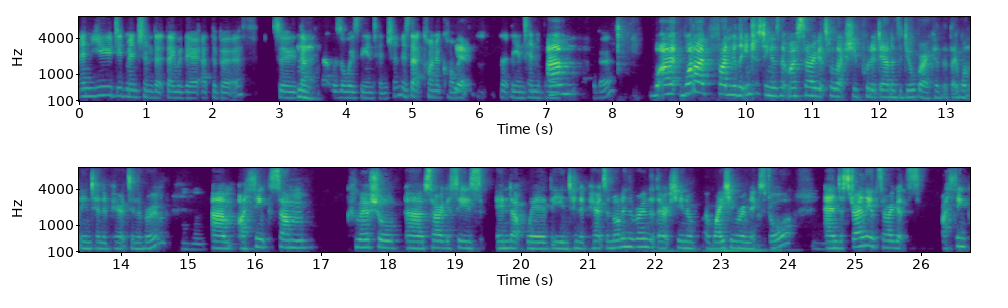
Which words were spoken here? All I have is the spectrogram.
And you did mention that they were there at the birth. So that, mm. that was always the intention. Is that kind of common yeah. that the intended um, the birth? What I, what I find really interesting is that most surrogates will actually put it down as a deal breaker that they want the intended parents in the room. Mm-hmm. Um, I think some commercial uh, surrogacies end up where the intended parents are not in the room, that they're actually in a, a waiting room next door. Mm-hmm. And Australian surrogates, I think,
